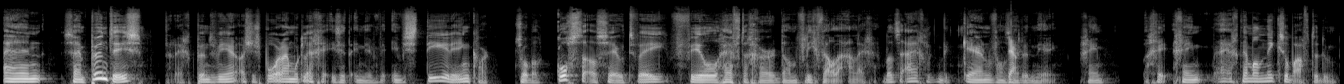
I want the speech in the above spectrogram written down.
En zijn punt is, terecht punt weer, als je spoor aan moet leggen, is het in de investering qua zowel kosten als CO2 veel heftiger dan vliegvelden aanleggen. Dat is eigenlijk de kern van zijn ja. redenering. Geen, geen, geen, echt helemaal niks op af te doen.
